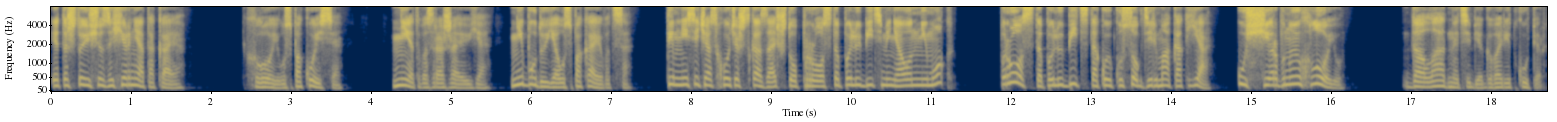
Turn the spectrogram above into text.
Это что еще за херня такая? Хлоя, успокойся. Нет, возражаю я. Не буду я успокаиваться. Ты мне сейчас хочешь сказать, что просто полюбить меня он не мог? Просто полюбить такой кусок дерьма, как я, ущербную Хлою. Да ладно тебе, говорит Купер.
